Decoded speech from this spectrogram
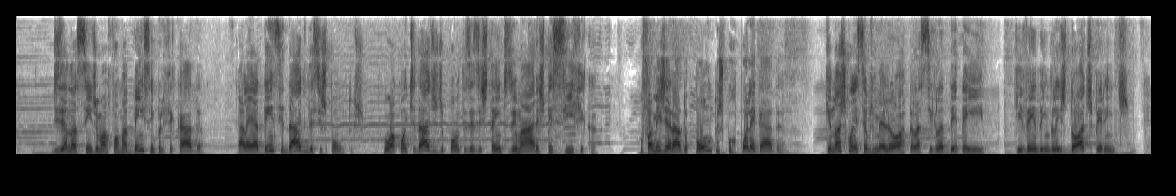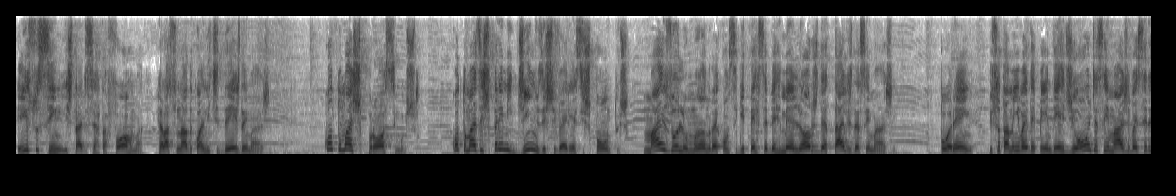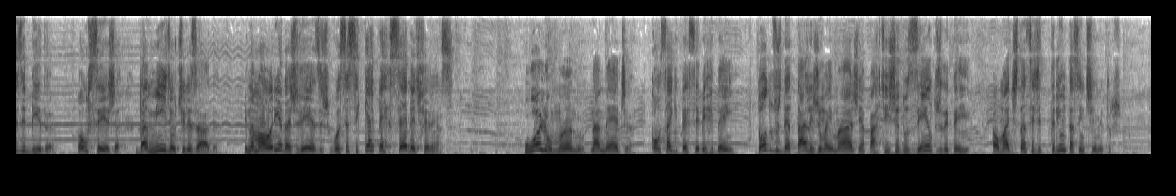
dizendo assim de uma forma bem simplificada, ela é a densidade desses pontos ou a quantidade de pontos existentes em uma área específica, o famigerado pontos por polegada, que nós conhecemos melhor pela sigla DPI, que vem do inglês dot per inch. E isso sim está, de certa forma, relacionado com a nitidez da imagem. Quanto mais próximos, quanto mais espremidinhos estiverem esses pontos, mais o olho humano vai conseguir perceber melhor os detalhes dessa imagem. Porém, isso também vai depender de onde essa imagem vai ser exibida ou seja, da mídia utilizada. E na maioria das vezes você sequer percebe a diferença. O olho humano, na média, consegue perceber bem todos os detalhes de uma imagem a partir de 200 dpi, a uma distância de 30 centímetros,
